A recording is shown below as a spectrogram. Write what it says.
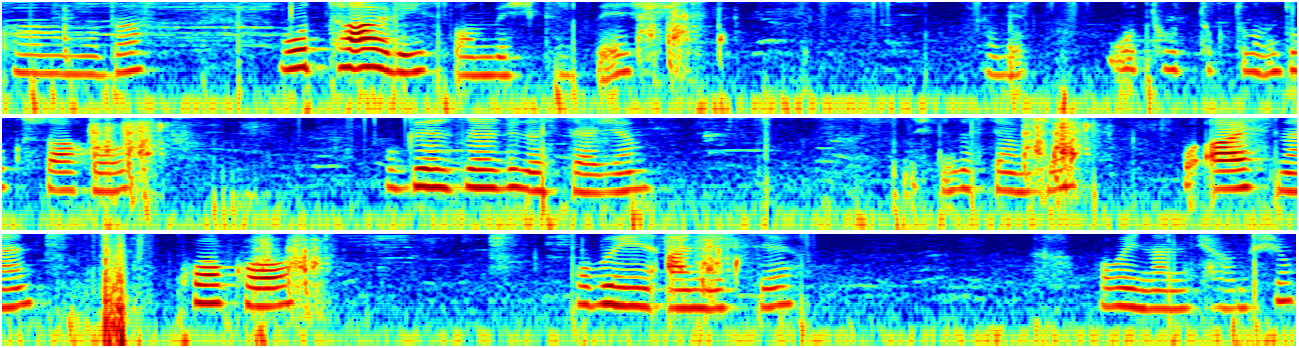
Bakalım bu da. Bu Taris 1545. Böyle. Bu tuk tuk tuk tuk sahur. Bu gözleri de göstereceğim. Şimdi göstermeyeceğim. Bu Iceman. Coco. Bobby'nin annesi. Bobby'nin annesi almışım.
